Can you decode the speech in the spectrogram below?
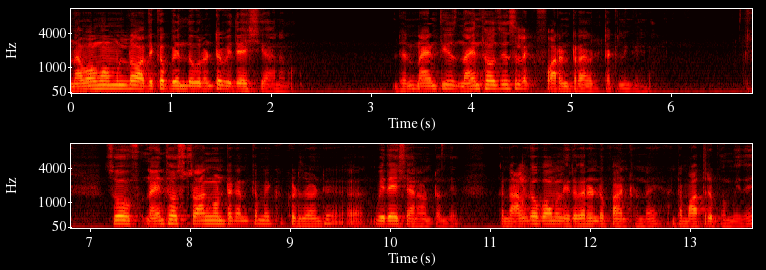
నవమంలో అధిక బిందువులు అంటే విదేశీయానము. Ninth is ninth house is like foreign travel టెక్నికల్గా సో నైన్త్ హౌస్ స్ట్రాంగ్ ఉంటే కనుక మీకు ఇక్కడ చూడండి విదేశాన ఉంటుంది. నాలుగో భావంలో ఇరవై రెండు పాయింట్లు ఉన్నాయి అంటే మాతృభూమి ఇది.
